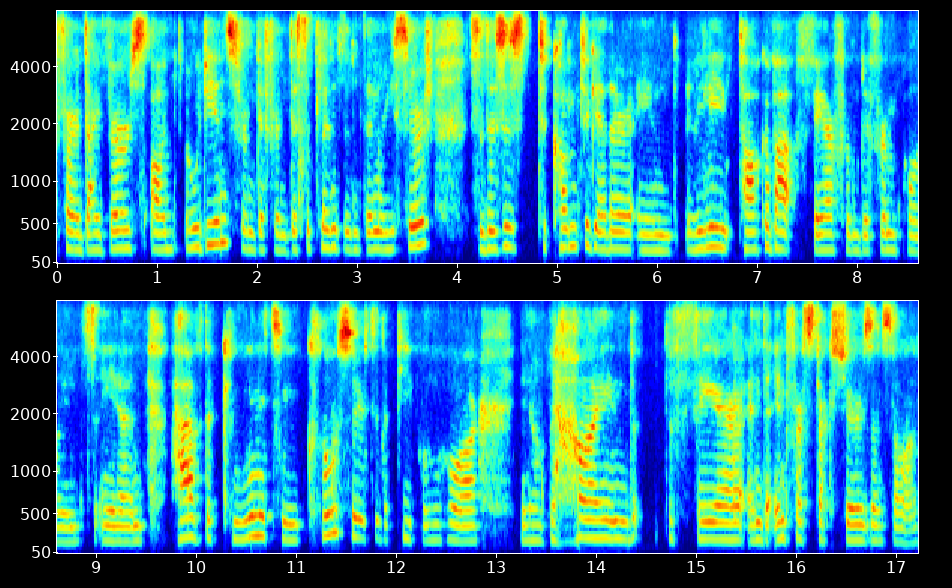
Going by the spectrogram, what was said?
for a diverse audience from different disciplines and then research. So this is to come together and really talk about FAIR from different points and have the community closer to the people who are, you know, behind the fair and the infrastructures and so on.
